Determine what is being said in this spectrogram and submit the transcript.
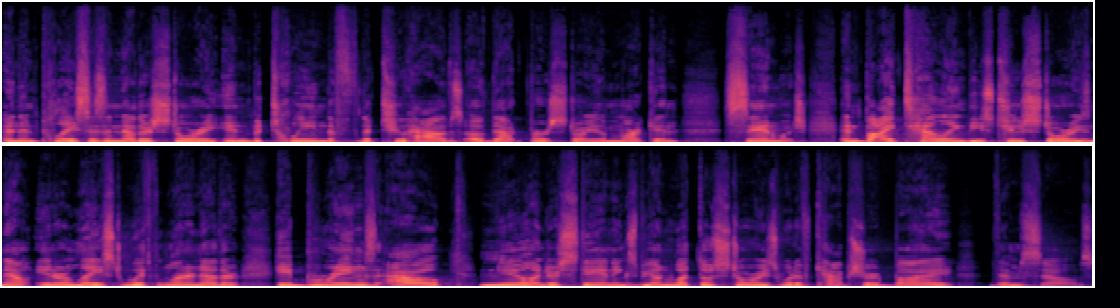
and then places another story in between the, the two halves of that first story, the Markan sandwich. And by telling these two stories now interlaced with one another, he brings out new understandings beyond what those stories would have captured by themselves.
